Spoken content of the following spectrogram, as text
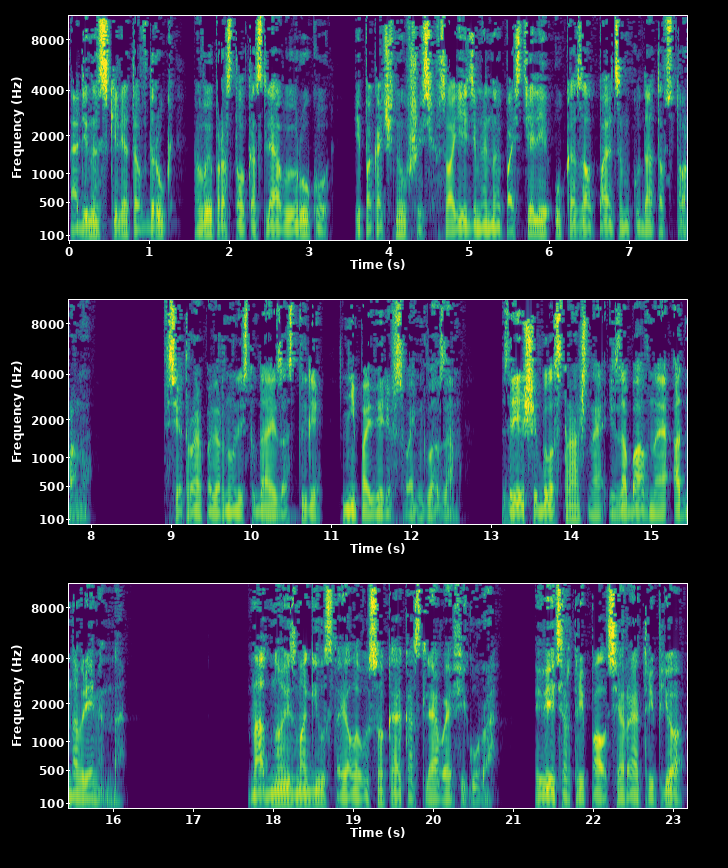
Один из скелетов вдруг выпростал костлявую руку и, покачнувшись в своей земляной постели, указал пальцем куда-то в сторону. Все трое повернулись туда и застыли, не поверив своим глазам. Зрелище было страшное и забавное одновременно. На одной из могил стояла высокая костлявая фигура. Ветер трепал серое тряпье,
